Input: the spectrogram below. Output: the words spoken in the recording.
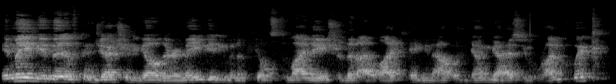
it may be a bit of conjecture to go there, and maybe it even appeals to my nature that I like hanging out with young guys who run quick.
